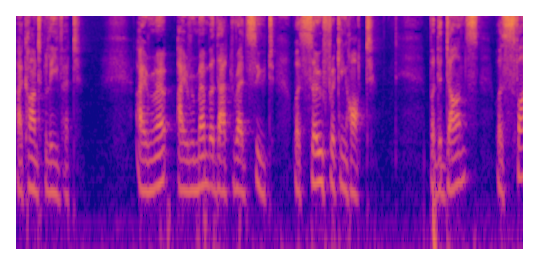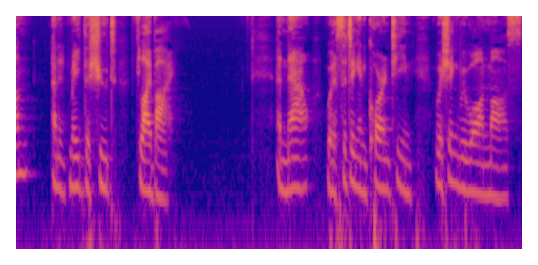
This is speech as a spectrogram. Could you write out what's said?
I can't believe it. I, rem- I remember that red suit was so freaking hot. But the dance was fun and it made the shoot fly by. And now we're sitting in quarantine wishing we were on Mars.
